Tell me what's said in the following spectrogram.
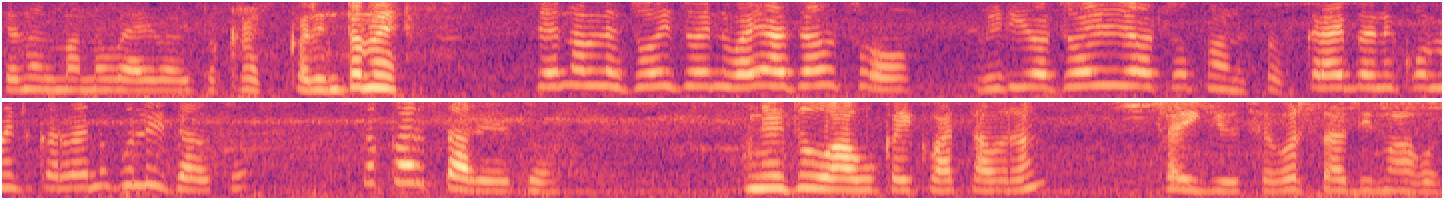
ચેનલમાં નવા આવ્યા હોય તો ખાસ કરીને તમે ચેનલને જોઈ જોઈને વયા જાઓ છો, વીડિયો જોઈ લો છો, પણ સબસ્ક્રાઈબ અને કોમેન્ટ કરવાનું ભૂલી જાઓ છો, તો કરતા રહેજો. ને જો આવું કંઈક વાતાવરણ થઈ ગયું છે, વરસાદી માહોલ.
